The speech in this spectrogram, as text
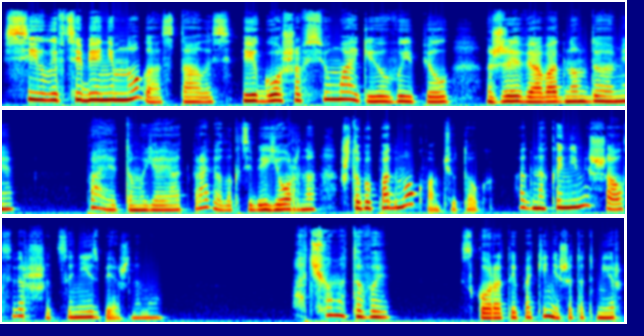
Силы в тебе немного осталось, и Гоша всю магию выпил, живя в одном доме. Поэтому я и отправила к тебе Йорна, чтобы подмог вам чуток, однако не мешал свершиться неизбежному. — О чем это вы? Скоро ты покинешь этот мир.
